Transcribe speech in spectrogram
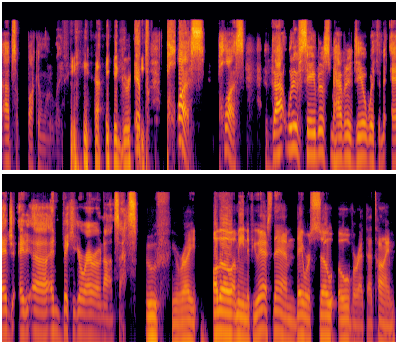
absolutely. yeah, I agree. If- Plus, plus, that would have saved us from having to deal with an Edge uh, and Vickie Guerrero nonsense. Oof, you're right. Although, I mean, if you ask them, they were so over at that time.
